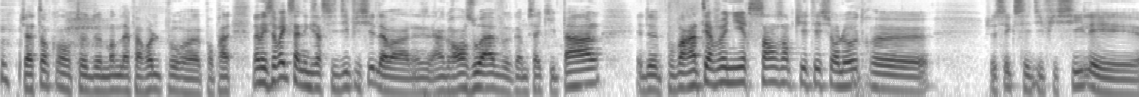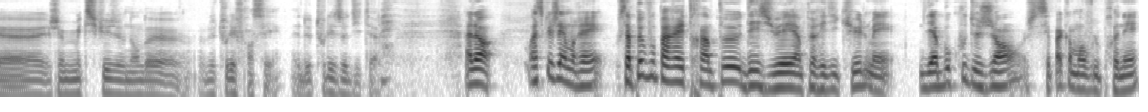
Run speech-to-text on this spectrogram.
tu attends qu'on te demande la parole pour, euh, pour parler. Non, mais c'est vrai que c'est un exercice difficile d'avoir un, un grand zouave comme ça qui parle et de pouvoir intervenir sans empiéter sur l'autre. euh, je sais que c'est difficile et euh, je m'excuse au nom de, de tous les Français et de tous les auditeurs. Alors, moi, ce que j'aimerais, ça peut vous paraître un peu désuet, un peu ridicule, mais il y a beaucoup de gens, je ne sais pas comment vous le prenez,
